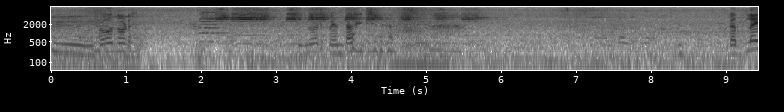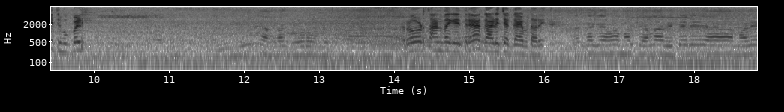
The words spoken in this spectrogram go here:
ಹ್ಞೂ ಹೌದು ನೋಡ್ರಿ. ನೋಡ್ರಿಪ್ಪ ಎಂತ ಐತ್ರಿ ಇದು. ಗದ್ಲ ಐತ್ರಿ ಹುಬ್ಬಳ್ಳಿ. ರೋಡ್ ಸಣ್ಣದಾಗ ಐತ್ರಿ ಗಾಡಿ ಜಗ್ಗ ಆಗ್ಬಿಟ್ಟವ್ರಿ. ಮತ್ತೆ ಎಲ್ಲ ರಿಪೇರಿ ಆ, ಮಳೆ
